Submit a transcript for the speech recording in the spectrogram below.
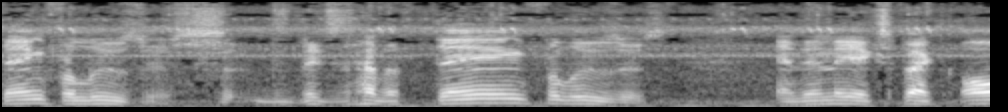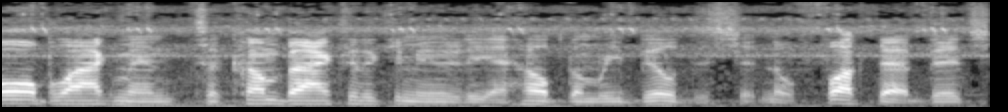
thing for losers. They just have a thing for losers. And then they expect all black men to come back to the community and help them rebuild this shit. No, fuck that, bitch.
